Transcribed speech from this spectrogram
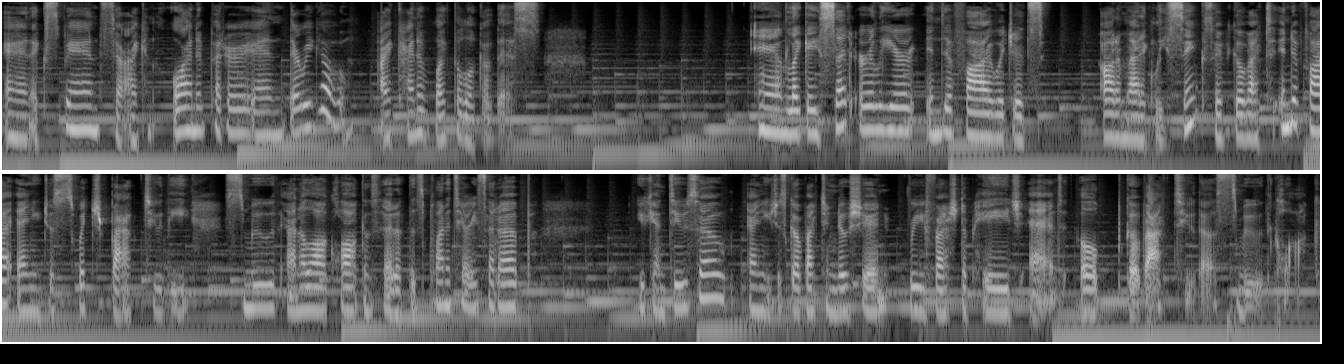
And expand so I can align it better and there we go. I kind of like the look of this. And like I said earlier, Indify which it's automatically sync. So if you go back to Indify and you just switch back to the smooth analog clock instead of this planetary setup, you can do so and you just go back to Notion, refresh the page, and it'll go back to the smooth clock.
